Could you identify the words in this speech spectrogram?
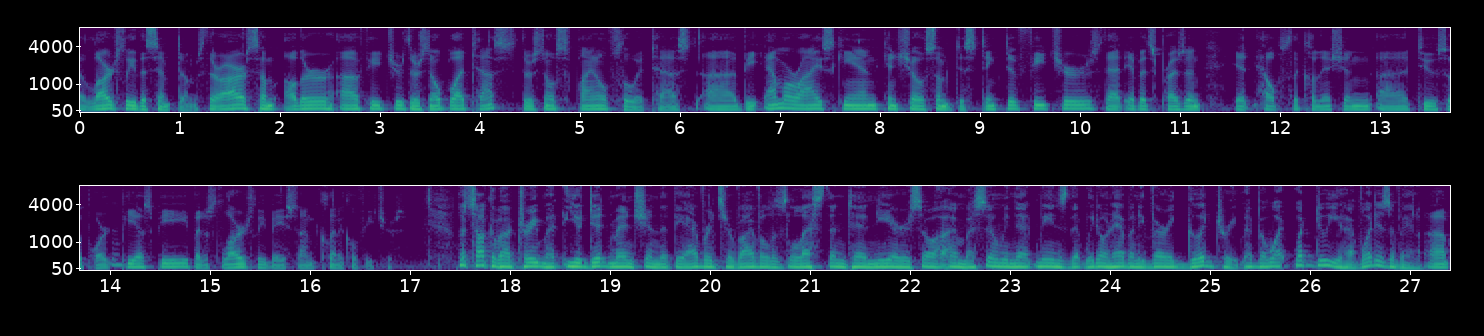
Uh, largely the symptoms. There are some other uh, features. There's no blood test. There's no spinal fluid test. Uh, the MRI scan can show some distinctive features that, if it's present, it helps the clinician uh, to support PSP, but it's largely based on clinical features. Let's talk about treatment. You did mention that the average survival is less than 10 years, so I'm assuming that means that we don't have any very good treatment. But what, what do you have? What is available? Um,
